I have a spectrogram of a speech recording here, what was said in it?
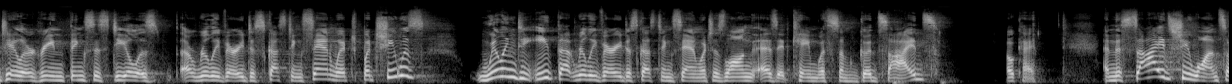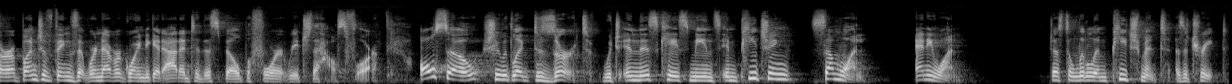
Taylor Greene thinks this deal is a really very disgusting sandwich, but she was willing to eat that really very disgusting sandwich as long as it came with some good sides. Okay. And the sides she wants are a bunch of things that were never going to get added to this bill before it reached the House floor. Also, she would like dessert, which in this case means impeaching someone, anyone. Just a little impeachment as a treat.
